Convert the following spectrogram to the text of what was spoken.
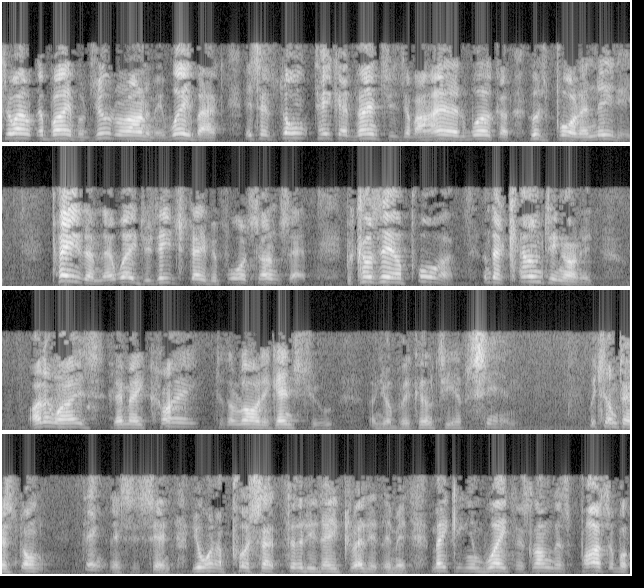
throughout the Bible, Deuteronomy, way back, it says, don't take advantage of a hired worker who's poor and needy. Pay them their wages each day before sunset because they are poor and they're counting on it. Otherwise, they may cry to the Lord against you and you'll be guilty of sin. We sometimes don't think this is sin. You want to push that 30 day credit limit, making him wait as long as possible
